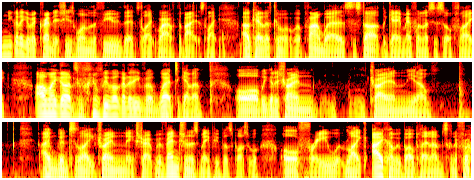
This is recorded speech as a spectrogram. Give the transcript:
you got to give her credit. She's one of the few that's like right off the bat. It's like, okay, let's come up with a plan. Whereas the start of the game, everyone else is sort of like, oh my god, we've all got to either work together, or we got to try and try and you know, I'm going to like try and extract revenge on as many people as possible, or free. Like I can't be bothered playing. I'm just going to throw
